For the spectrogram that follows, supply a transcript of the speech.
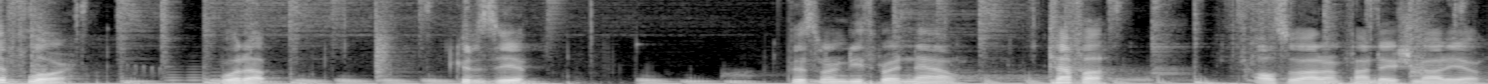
Siflor. What up? Good to see you. This one underneath right now. Tefa. Also out on Foundation Audio.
